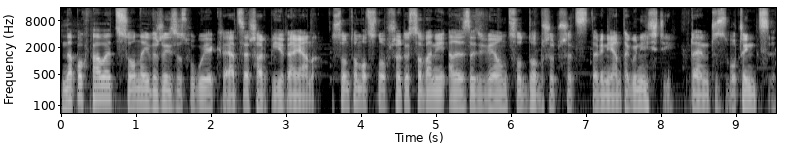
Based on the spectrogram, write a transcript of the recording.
Na pochwałę co najwyżej zasługuje kreacja Sharpie i Ryana. Są to mocno przerysowani, ale zadziwiająco dobrze przedstawieni antagoniści, wręcz złoczyńcy.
